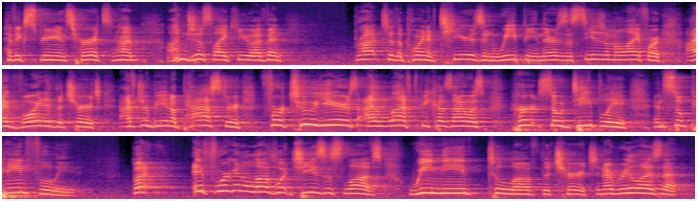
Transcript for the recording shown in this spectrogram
have experienced hurts, and I'm, I'm just like you, I've been brought to the point of tears and weeping. There was a season of my life where I avoided the church. After being a pastor for two years, I left because I was hurt so deeply and so painfully. But if we're going to love what Jesus loves, we need to love the church. And I realized that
